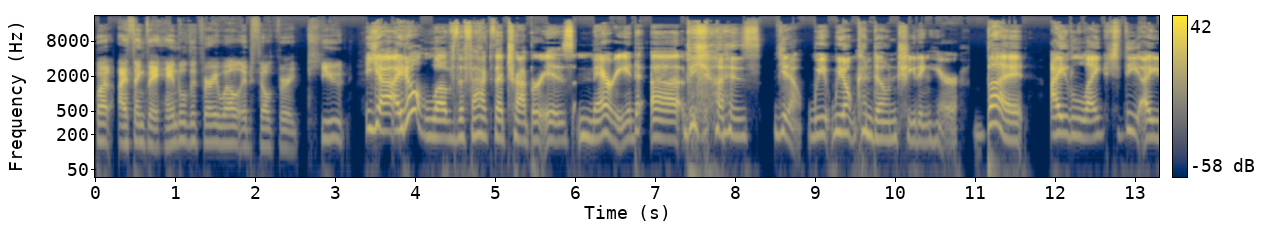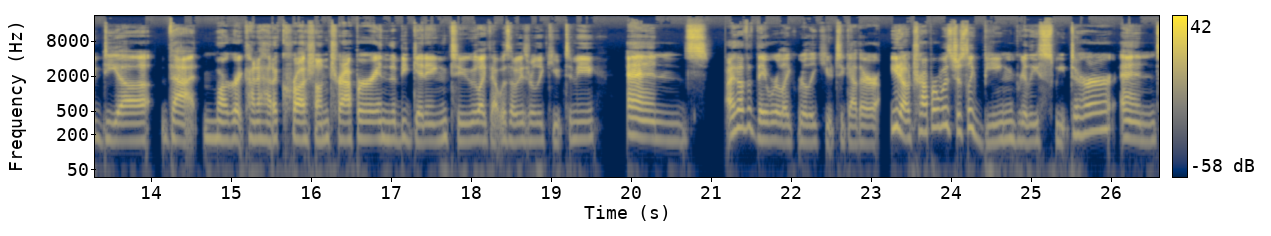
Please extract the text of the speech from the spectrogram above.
But I think they handled it very well. It felt very cute. Yeah, I don't love the fact that Trapper is married uh because you know, we we don't condone cheating here. But I liked the idea that Margaret kind of had a crush on Trapper in the beginning too. Like that was always really cute to me. And I thought that they were like really cute together. You know, Trapper was just like being really sweet to her. And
